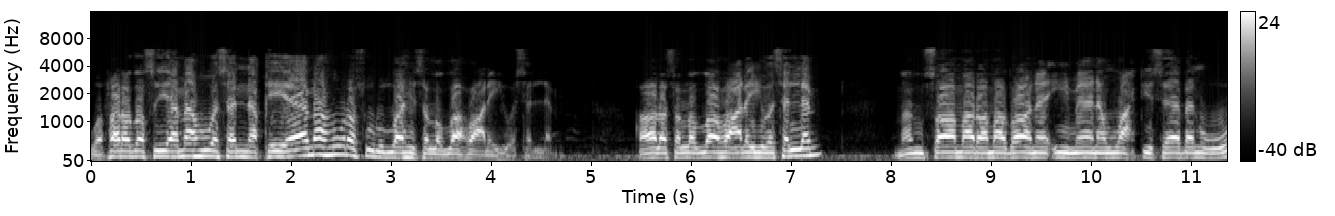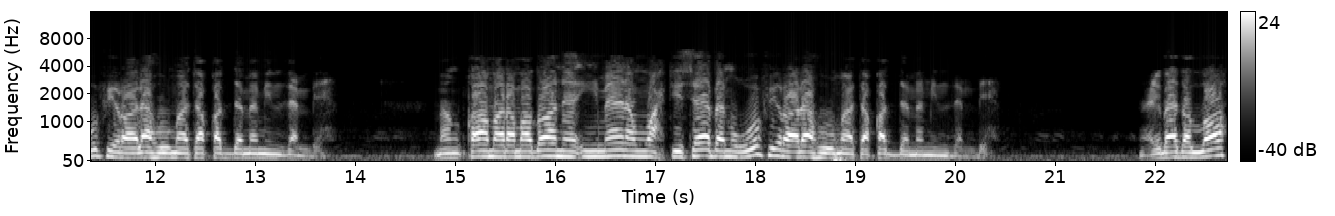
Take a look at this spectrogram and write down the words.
وفرض صيامه وسن قيامه رسول الله صلى الله عليه وسلم. قال صلى الله عليه وسلم من صام رمضان إيمانا واحتسابا غفر له ما تقدم من ذنبه. من قام رمضان إيمانا واحتسابا غفر له ما تقدم من ذنبه. عباد الله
